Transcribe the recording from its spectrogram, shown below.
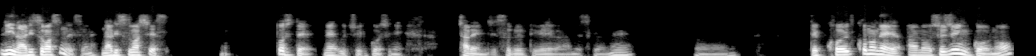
になりすますんですよね。なりすましです。としてね、宇宙飛行士にチャレンジするっていう映画なんですけどね。うん、で、ここのね、あの、主人公の、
